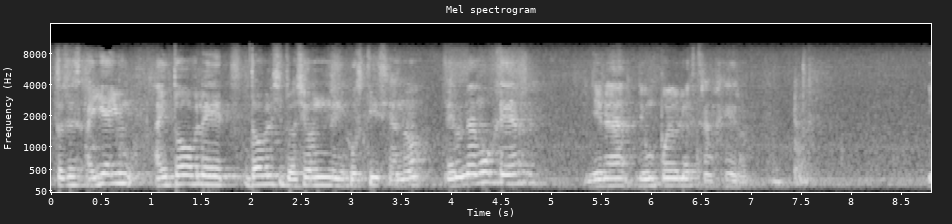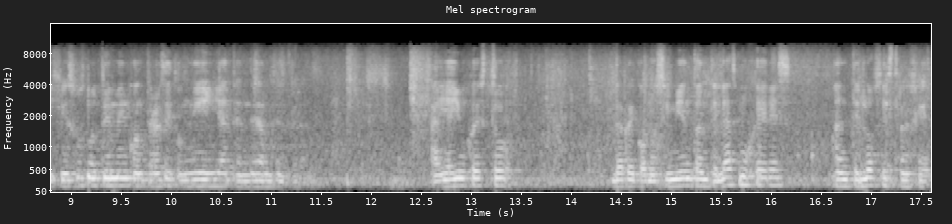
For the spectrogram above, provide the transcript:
entonces ahí hay, un, hay doble, doble situación de injusticia, ¿no? Era una mujer y era de un pueblo extranjero. Y Jesús no teme encontrarse con ella, atenderla, etc. Ahí hay un gesto de reconocimiento ante las mujeres, ante los extranjeros.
